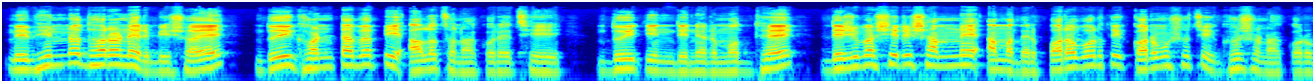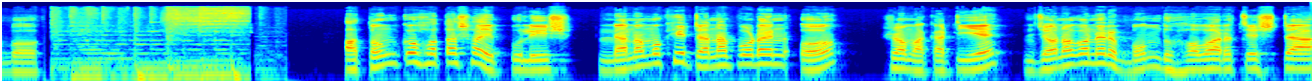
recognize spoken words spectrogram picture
বিভিন্ন ধরনের বিষয়ে দুই ঘণ্টাব্যাপী আলোচনা করেছি। দুই তিন দিনের মধ্যে দেশবাসীর সামনে আমাদের পরবর্তী কর্মসূচি ঘোষণা করব। আতঙ্ক, হতাশায় পুলিশ নানামুখী টানাপোড়েন ও শ্রমা কাটিয়ে জনগণের বন্ধু হওয়ার চেষ্টা,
